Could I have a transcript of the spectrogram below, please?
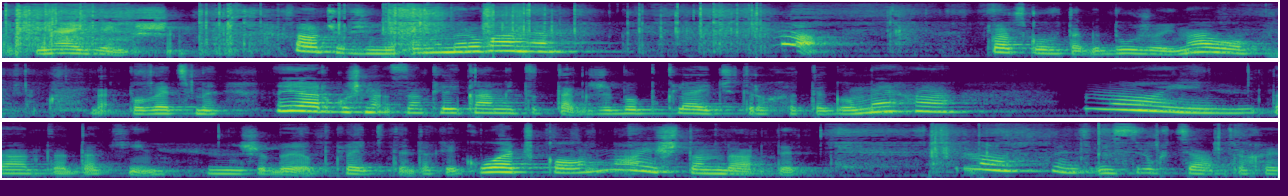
taki największy. Są oczywiście nieponumerowane. No, klocków tak dużo i mało, tak, tak powiedzmy. No i arkusz na- z naklejkami to tak, żeby obkleić trochę tego mecha. No i na, to taki, żeby obkleić ten takie kółeczko. No i sztandardy. No, więc instrukcja trochę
